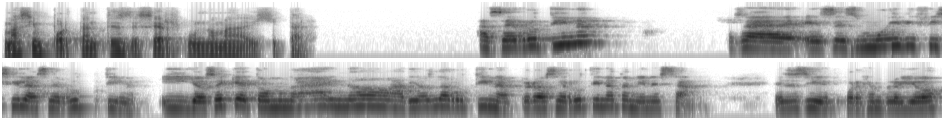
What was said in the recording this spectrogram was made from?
más importantes de ser un nómada digital? Hacer rutina. O sea, es, es muy difícil hacer rutina. Y yo sé que todo el mundo, ay, no, adiós la rutina, pero hacer rutina también es sano. Es decir, por ejemplo, yo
